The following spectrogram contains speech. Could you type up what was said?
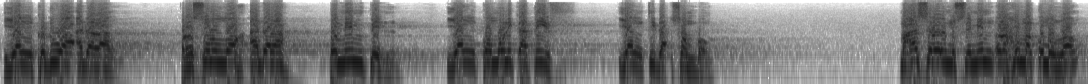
Yang kedua adalah Rasulullah adalah pemimpin yang komunikatif yang tidak sombong. Ma'asyiral muslimin rahimakumullah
